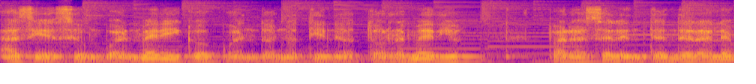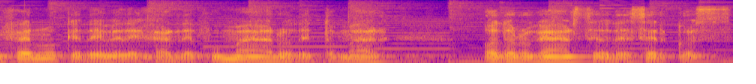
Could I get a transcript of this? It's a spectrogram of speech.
Así es un buen médico cuando no tiene otro remedio para hacer entender al enfermo que debe dejar de fumar o de tomar o drogarse o de hacer cosas,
